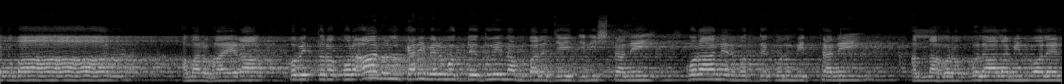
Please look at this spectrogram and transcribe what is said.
আকবার। আমার ভাইয়েরা, পবিত্র কোরআনুল কারিমের মধ্যে দুই নাম্বার যেই জিনিসটা নেই, কোরআনের মধ্যে কোনো মিথ্যা নেই। আল্লাহ রব্বুল আলামিন বলেন,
